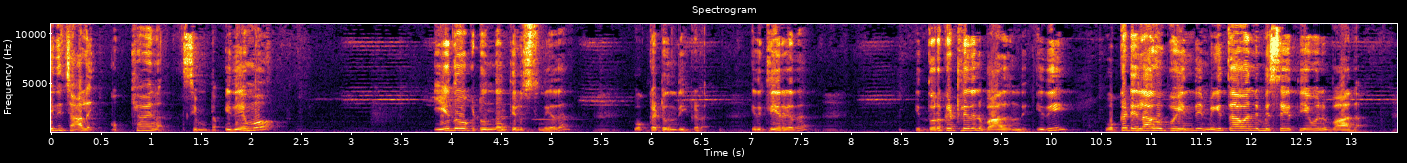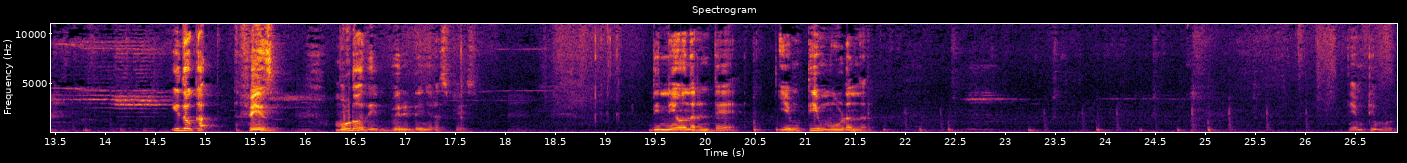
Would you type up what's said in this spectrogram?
ఇది చాలా ముఖ్యమైన సిమ్టమ్ ఇదేమో ఏదో ఒకటి ఉందని తెలుస్తుంది కదా. ఒక్కటి ఉంది ఇక్కడ. ఇది క్లియర్ కదా. ఇది దొరకట్లేదని బాధ ఉంది. ఇది ఒక్కటి ఎలాగో పోయింది మిగతావన్నీ మిస్ అవుతాయేమని బాధ. ఇది ఒక ఫేజ్ మూడోది వెరీ డేంజరస్ ఫేజ్ దీన్ని ఏమన్నారంటే ఎంటీ మూడ్ అన్నారు. ఎంటీ మూడ్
